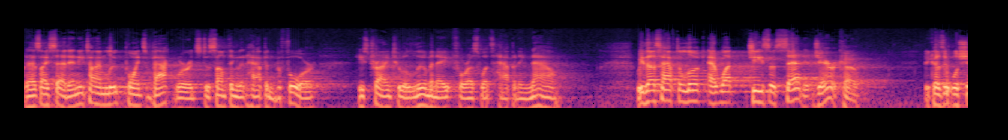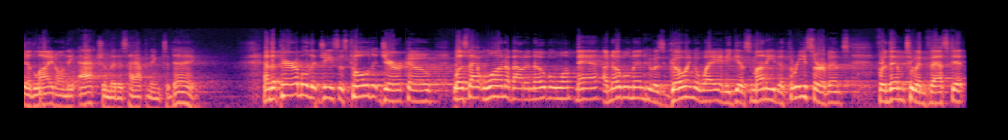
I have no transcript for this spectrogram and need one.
But as I said, anytime Luke points backwards to something that happened before, he's trying to illuminate for us what's happening now. We thus have to look at what Jesus said at Jericho, because it will shed light on the action that is happening today. And the parable that Jesus told at Jericho was that one about a nobleman, a nobleman who is going away and he gives money to three servants for them to invest it.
